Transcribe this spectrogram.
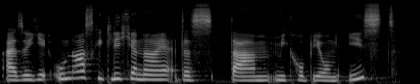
Also je unausgeglichener das Darmmikrobiom ist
